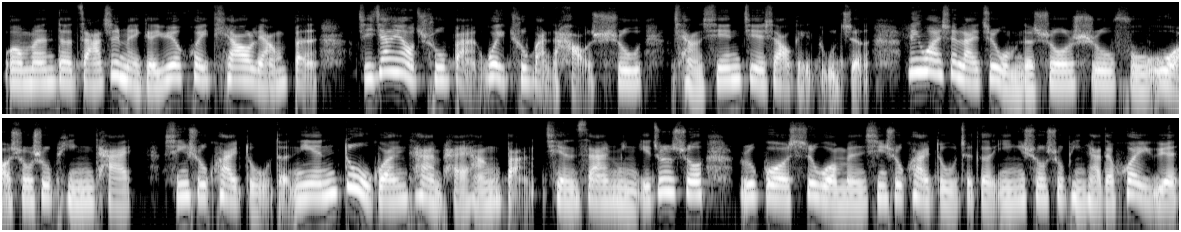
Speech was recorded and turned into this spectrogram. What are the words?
我们的杂志每个月会挑两本即将要出版、未出版的好书，抢先介绍给读者。另外是来自我们的说书服务啊，说书平台新书快读的年度观看排行榜前三名。也就是说，如果是我们新书快读这个影音说书平台的会员，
